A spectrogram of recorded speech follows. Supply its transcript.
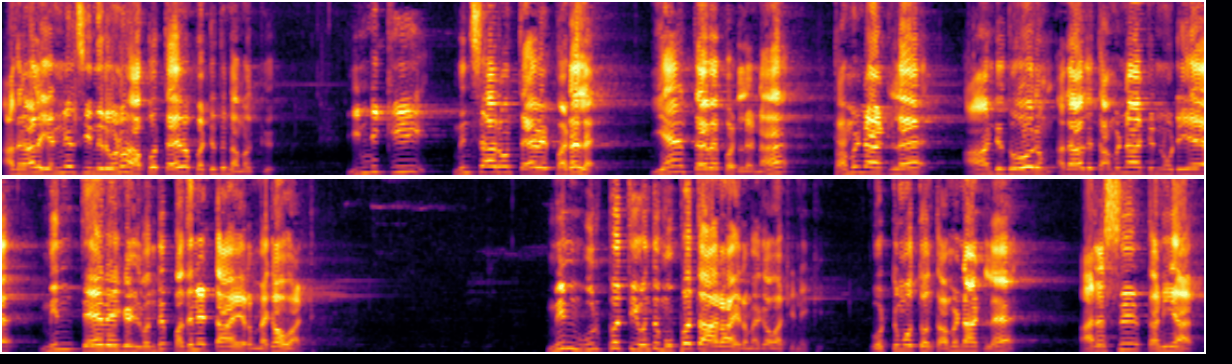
அதனால் என்எல்சி நிறுவனம் அப்போ தேவைப்பட்டது நமக்கு. இன்னைக்கு மின்சாரம் தேவைப்படலை. ஏன் தேவைப்படலைன்னா தமிழ்நாட்டில் ஆண்டுதோறும் அதாவது தமிழ்நாட்டினுடைய மின் தேவைகள் வந்து பதினெட்டாயிரம் மெகாவாட். மின் உற்பத்தி வந்து முப்பத்தாறாயிரம் மெகாவாட் இன்னைக்கு. ஒட்டுமொத்தம் தமிழ்நாட்டில் அரசு தனியார்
